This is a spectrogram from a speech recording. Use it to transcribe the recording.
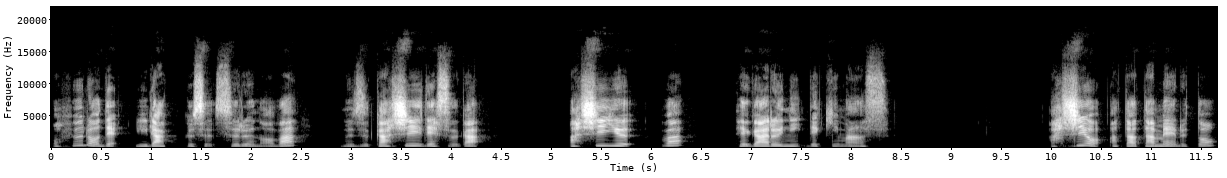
お風呂でリラックスするのは難しいですが足湯は手軽にできます。足を温めると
